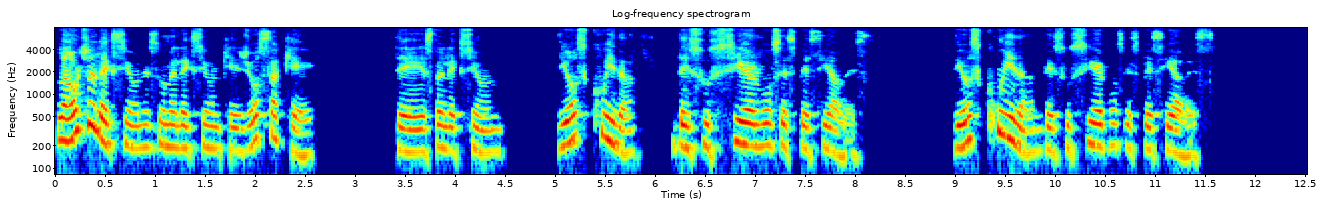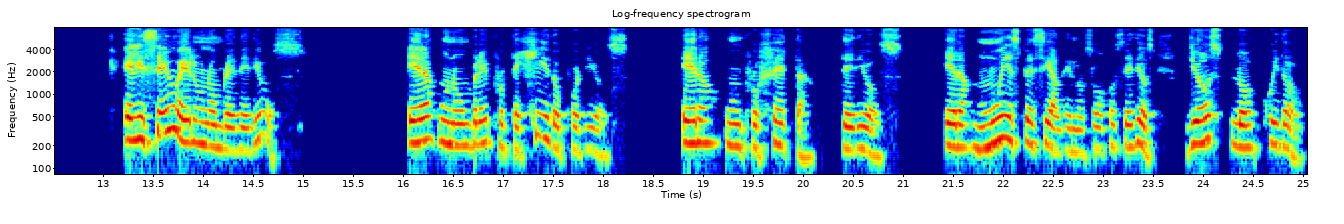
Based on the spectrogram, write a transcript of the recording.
La otra lección es una lección que yo saqué de esta lección. Dios cuida de sus siervos especiales. Dios cuida de sus siervos especiales. Eliseo era un hombre de Dios. Era un hombre protegido por Dios. Era un profeta de Dios. Era muy especial en los ojos de Dios. Dios lo cuidó.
